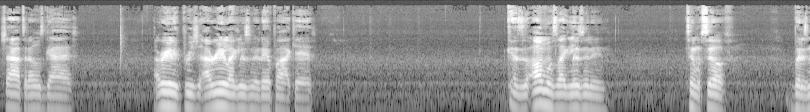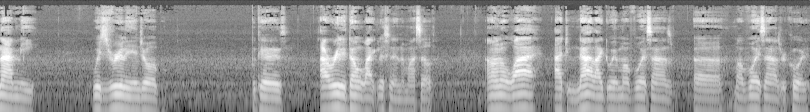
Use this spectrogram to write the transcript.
Shout out to those guys. I really appreciate. I really like listening to their podcast because it's almost like listening to myself, but it's not me, which is really enjoyable because I really don't like listening to myself. I don't know why. I do not like the way my voice sounds. Uh, my voice sounds recorded.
